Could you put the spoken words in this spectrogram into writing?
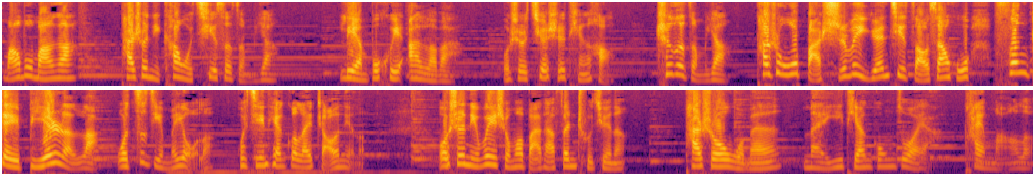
忙不忙啊？他说：“你看我气色怎么样？脸不灰暗了吧？”我说：“确实挺好。”吃的怎么样？他说：“我把十味元气早餐糊分给别人了，我自己没有了。我今天过来找你了。”我说：“你为什么把它分出去呢？”他说：“我们。”每一天工作呀太忙了，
